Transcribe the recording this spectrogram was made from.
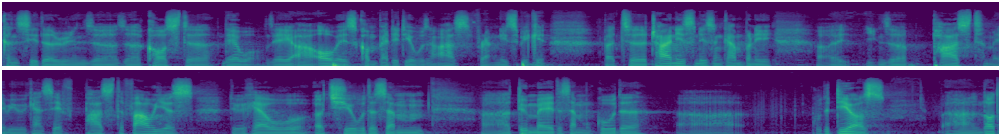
considering the, the cost level. They are always competitive with us, frankly speaking. But Chinese leasing company, in the past, maybe we can say past five years, do have achieved some, uh, do made some good, uh, good deals. Uh, not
